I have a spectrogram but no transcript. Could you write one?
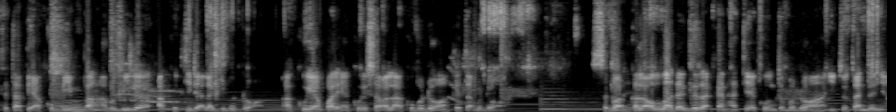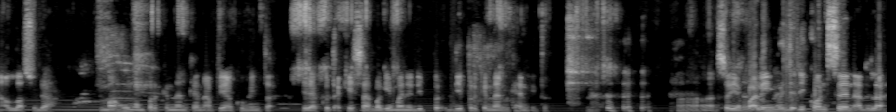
tetapi aku bimbang apabila aku tidak lagi berdoa. Aku yang paling aku risau adalah aku berdoa ke tak berdoa. Sebab kalau Allah dah gerakkan hati aku untuk berdoa itu tandanya Allah sudah mahu memperkenankan apa yang aku minta. Jadi aku tak kisah bagaimana diper, diperkenankan itu. Uh, so yang paling menjadi concern adalah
